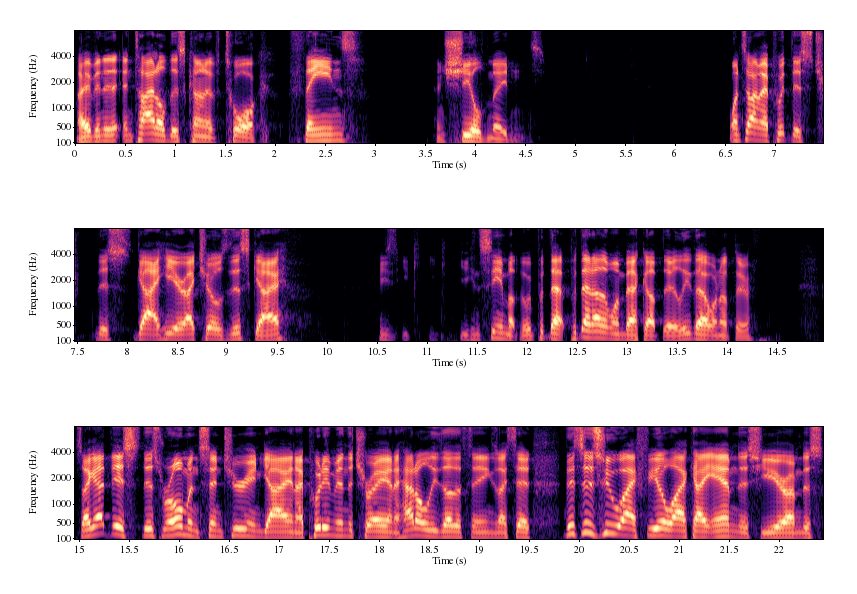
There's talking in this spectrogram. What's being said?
I have entitled this kind of talk, Thanes and Shield Maidens. One time I put this, this guy here, I chose this guy. He's, you, you can see him up there. Put that, put that other one back up there. Leave that one up there. So I got this this Roman centurion guy and I put him in the tray and I had all these other things and I said, "This is who I feel like I am this year. I'm this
